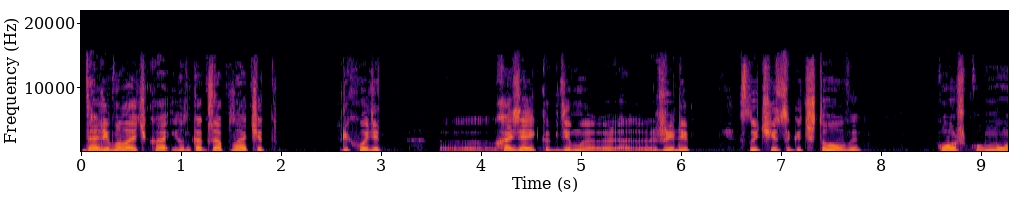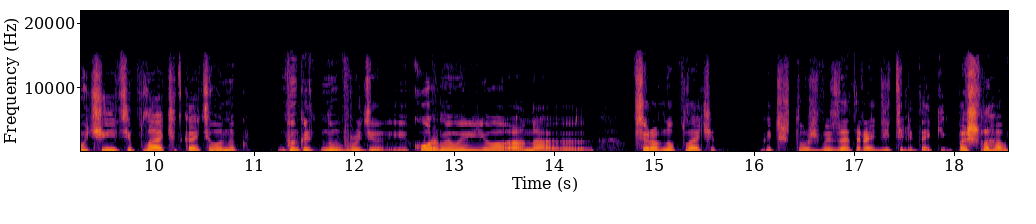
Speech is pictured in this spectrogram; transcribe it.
дали молочка, и он как заплачет, приходит э, хозяйка, где мы э, жили, стучится, говорит, что вы кошку мучаете, плачет котенок. Мы, говорит, ну, вроде и кормим ее, а она э, все равно плачет. Говорит, что же вы за родители такие? Пошла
